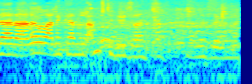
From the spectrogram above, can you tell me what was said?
دارارة وأنا كان العم اشتهي جانتا نزلنا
